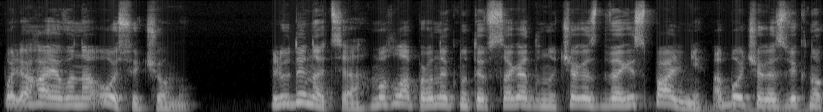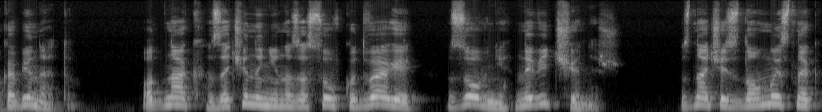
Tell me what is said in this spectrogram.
Полягає вона ось у чому. Людина ця могла проникнути всередину через двері спальні або через вікно кабінету. Однак зачинені на засувку двері зовні не відчиниш. Значить, зловмисник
